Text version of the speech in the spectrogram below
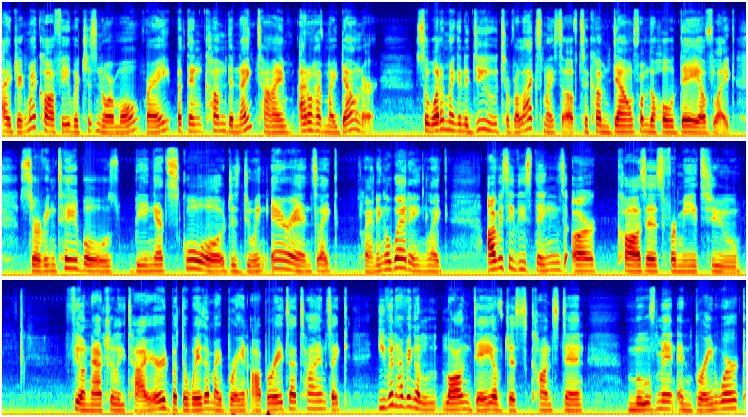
I drink my coffee, which is normal, right? But then come the nighttime, I don't have my downer. So, what am I going to do to relax myself, to come down from the whole day of like serving tables, being at school, just doing errands, like planning a wedding? Like, obviously, these things are causes for me to feel naturally tired, but the way that my brain operates at times, like, even having a long day of just constant movement and brain work,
